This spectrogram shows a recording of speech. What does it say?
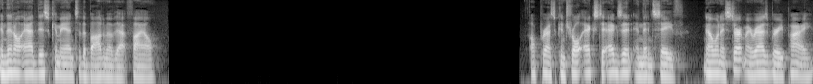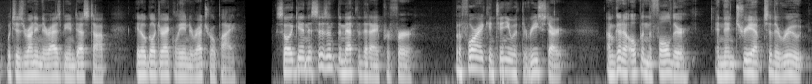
And then I'll add this command to the bottom of that file. I'll press Ctrl X to exit and then save. Now when I start my Raspberry Pi, which is running the Raspbian desktop, it'll go directly into RetroPie. So again, this isn't the method that I prefer. Before I continue with the restart, I'm going to open the folder and then tree up to the root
